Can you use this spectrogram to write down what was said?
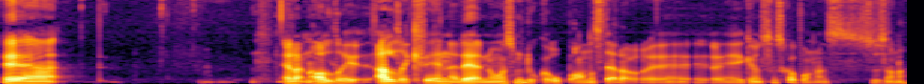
Eh, er en aldri, eldre kvinne det er noe som dukker opp andre steder i, i kunstnerskapet hennes? Susanne?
